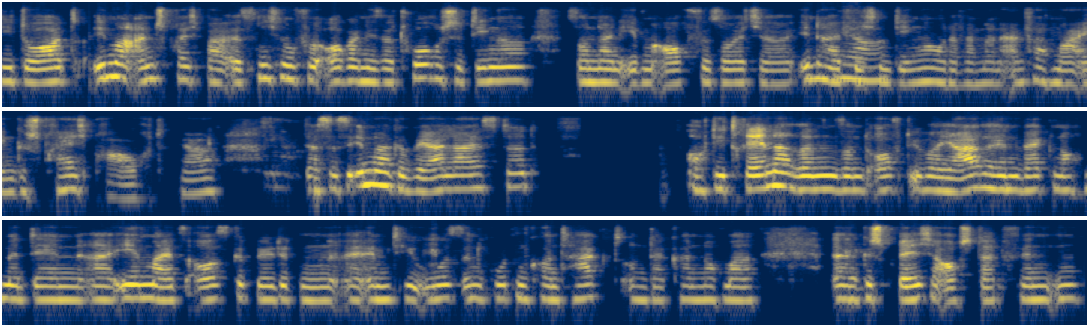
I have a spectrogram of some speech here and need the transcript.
die dort immer ansprechbar ist, nicht nur für organisatorische Dinge, sondern eben auch für solche inhaltlichen ja. Dinge oder wenn man einfach mal ein Gespräch braucht. Ja, das ist immer gewährleistet. Auch die Trainerinnen sind oft über Jahre hinweg noch mit den äh, ehemals ausgebildeten äh, MTUs in guten Kontakt und da können nochmal äh, Gespräche auch stattfinden.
